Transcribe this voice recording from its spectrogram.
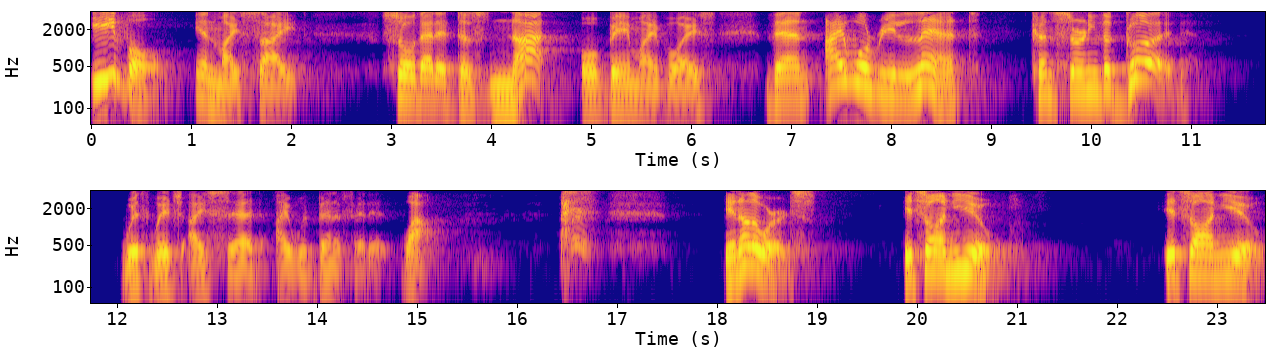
evil in my sight, so that it does not obey my voice, then I will relent concerning the good with which I said I would benefit it. Wow. in other words, it's on you. It's on you.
